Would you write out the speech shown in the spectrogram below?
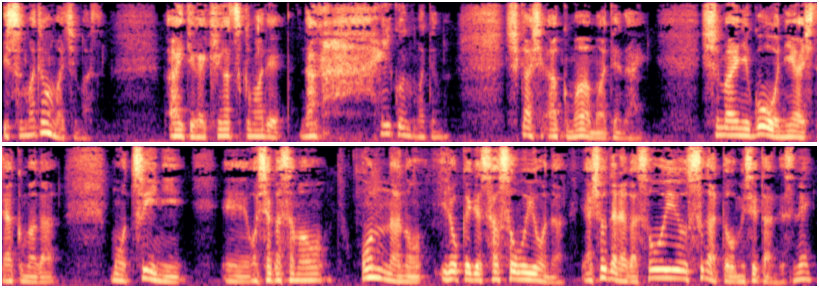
いつまでも待ちます。相手が気がつくまで長いこと待てます。しかし悪魔は待てない。しまいに業を煮やした悪魔が、もうついに、えー、お釈迦様を女の色気で誘うような、ヤショダラがそういう姿を見せたんですね。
